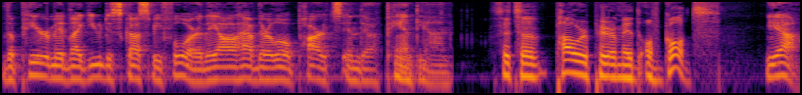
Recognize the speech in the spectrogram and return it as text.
the pyramid like you discussed before. They all have their little parts in the pantheon. So it's a power pyramid of gods. Yeah.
